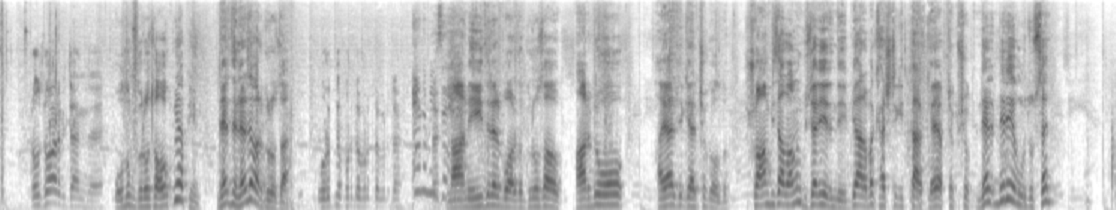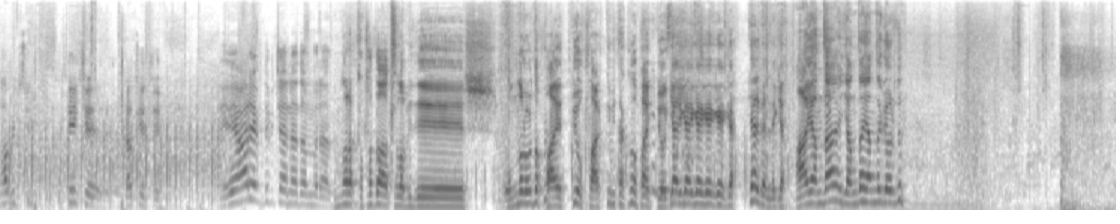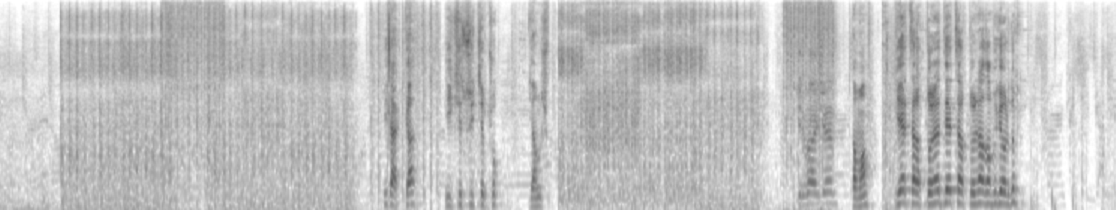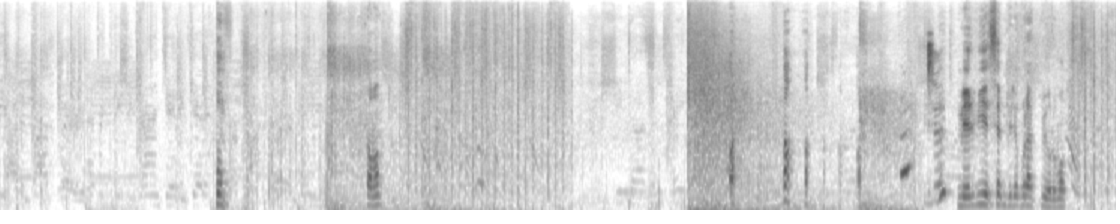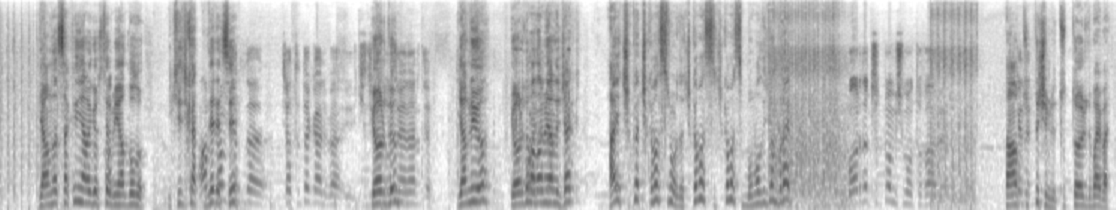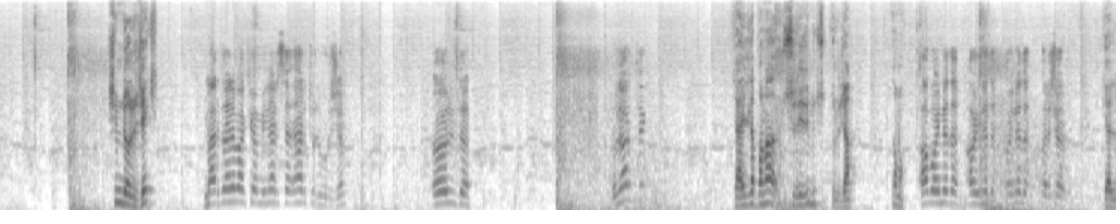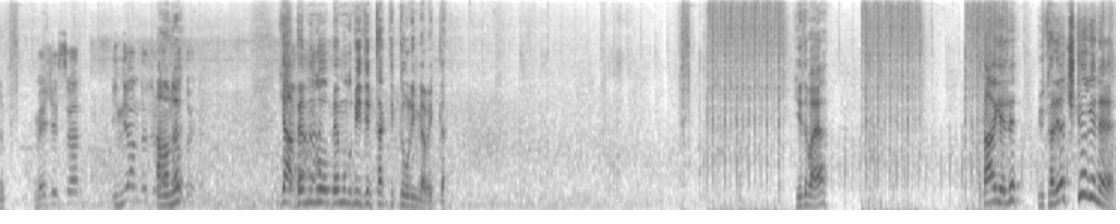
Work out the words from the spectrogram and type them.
Rozo var bir tane de. Oğlum Groza avuk mu yapayım? Nerede? Nerede var Groza? Burada burada burada burada. enemies ahead. Nane yediler bu arada Groza avuk. Harbi o hayal de gerçek oldu. Şu an biz alanın güzel yerindeyiz. Bir araba kaçtı gitti arkaya. Yapacak bir şey yok. Ner- nereye vurdun sen? Abi şey ki kat geçiyor. E her evde bir tane adam var abi. Bunlara kafa dağıtılabilir. Onlar orada fightlıyor. Farklı bir takımla fightlıyor. Gel gel gel gel gel gel. Gel benimle gel. Aa yanda yanda yanda gördün. Bir dakika. İyi ki su içeceğim çok yanlış. Bir baygın. Tamam. Diğer tarafta oyna, diğer tarafta oyna adamı gördüm. Tamam. Mermi yesem bile bırakmıyorum o. Yanına sakın yana gösterme yan dolu. İkinci kat Abi tam neresi? çatıda. çatıda galiba. İkinci Gördüm. Nerede? Yanıyor. Gördüm adam Oynadı. yanacak. Hayır çıkma çıkamazsın orada. Çıkamazsın çıkamazsın. Bombalayacağım bırak. Bu arada tutmamış Molotov abi. Tamam Dikkat tuttu et. şimdi. Tuttu öldü bay bay. Şimdi ölecek. Merdivene bakıyorum inerse her türlü vuracağım. Öldü. Öl artık. Ya illa bana süreli mi tutturacaksın? Tamam Abi oynadı. Oynadı. Oynadı. Barış abi. geldim. MG'si var. Indian da öldür. Ananı- abi, rahat oyna. Ya ben bunu ben bunu bildiğim taktikle vurayım ya bekle. Yedi baya. Daha geldi. Yukarıya çıkıyor gene.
